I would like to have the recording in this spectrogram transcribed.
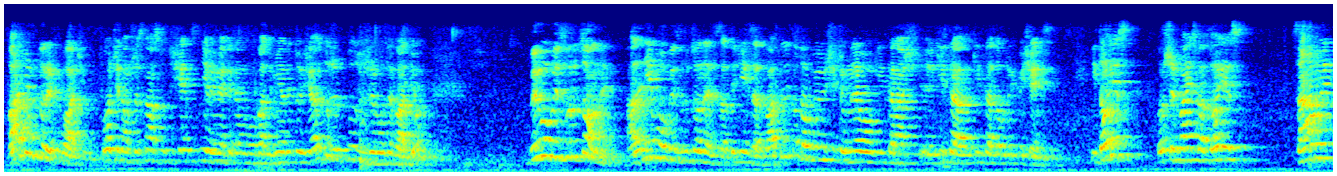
Wadium, który wpłacił, w kwocie tam 16 tysięcy, nie wiem jakie tam było wadium, nie orientuję ale duży, duży było te wadium, byłoby zwrócone, ale nie byłoby zwrócone za tydzień, za dwa, tylko to by się ciągnęło kilka, kilka dobrych miesięcy. I to jest, proszę Państwa, to jest cały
